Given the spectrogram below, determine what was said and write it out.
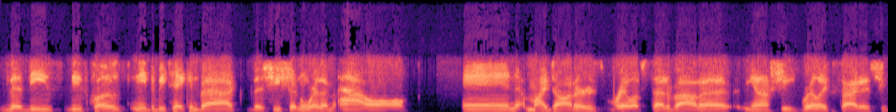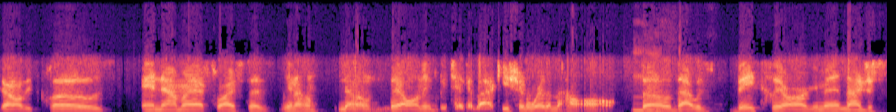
that these these clothes need to be taken back, that she shouldn't wear them at all and my daughter's real upset about it. You know, she's really excited. She got all these clothes, and now my ex-wife says, you know, no, they all need to be taken back. You shouldn't wear them at all. So mm-hmm. that was basically our argument, and I just,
